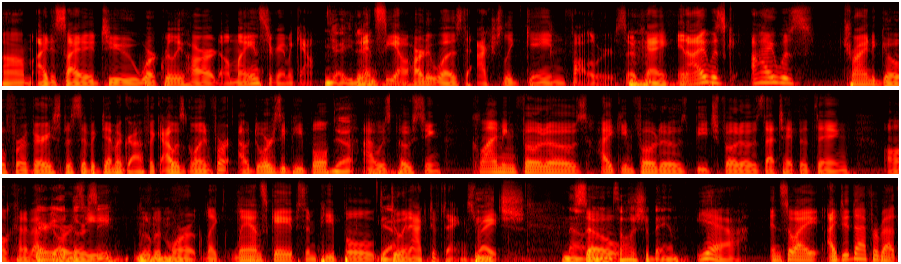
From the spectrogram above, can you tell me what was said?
um, I decided to work really hard on my Instagram account Yeah, you did. and see how hard it was to actually gain followers. Mhm. Okay, and I was I was trying to go for a very specific demographic. I was going for outdoorsy people. yeah. I was posting climbing photos, hiking photos, beach photos, that type of thing. All kind of Very outdoorsy, a little bit Mhm. more like landscapes and people Yeah. doing active things, right? Beach, mountains, So- the whole shebang. Yeah. And so I, I did that for about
